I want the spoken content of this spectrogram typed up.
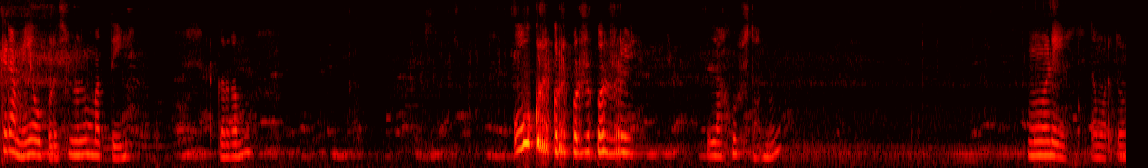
Que era mío, por eso no lo maté. Cargamos. Uh, corre, corre, corre, corre. La justa, ¿no? Muere, está muerto.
